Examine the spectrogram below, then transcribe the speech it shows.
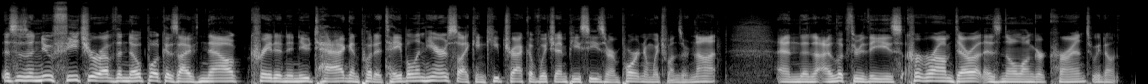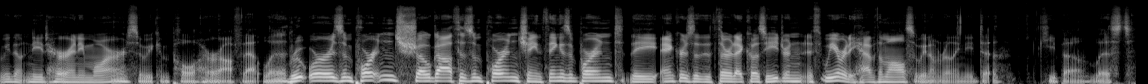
This is a new feature of the notebook as I've now created a new tag and put a table in here so I can keep track of which NPCs are important and which ones are not. And then I look through these. Kurgaram Dara is no longer current. We don't we don't need her anymore, so we can pull her off that list. Brutewer is important. Shoggoth is important. Chain Thing is important. The anchors of the third icosahedron. We already have them all, so we don't really need to keep a list.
